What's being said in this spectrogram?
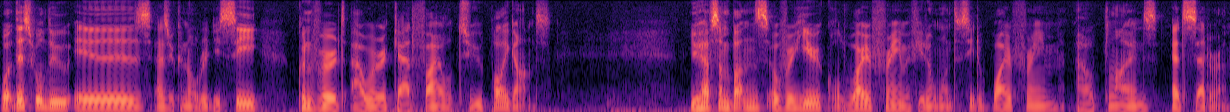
What this will do is, as you can already see, convert our CAD file to polygons. You have some buttons over here called wireframe if you don't want to see the wireframe, outlines, etc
